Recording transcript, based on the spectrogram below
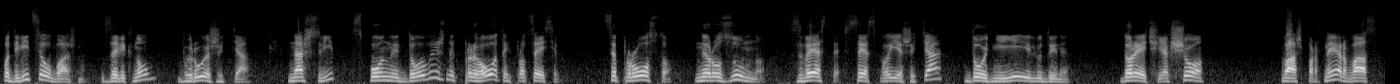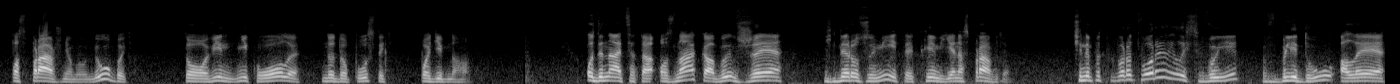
Подивіться уважно: за вікном вирує життя. Наш світ сповнений дивовижних пригод процесів. Це просто нерозумно звести все своє життя до однієї людини. До речі, якщо ваш партнер вас по-справжньому любить, то він ніколи не допустить подібного. Одинадцята ознака, ви вже й не розумієте, ким є насправді. Чи не перетворились ви в бліду, але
